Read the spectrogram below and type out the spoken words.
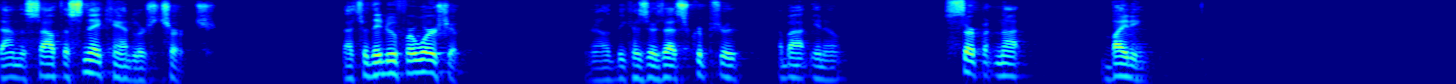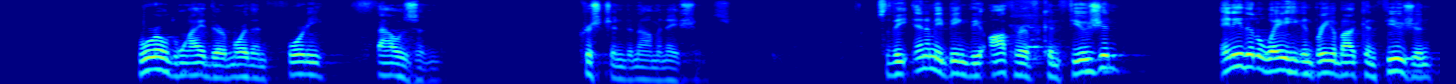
down the south, the Snake Handlers Church. That's what they do for worship. You know, because there's that scripture about, you know, serpent not biting. Worldwide, there are more than 40,000 Christian denominations. So the enemy being the author of confusion, any little way he can bring about confusion,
